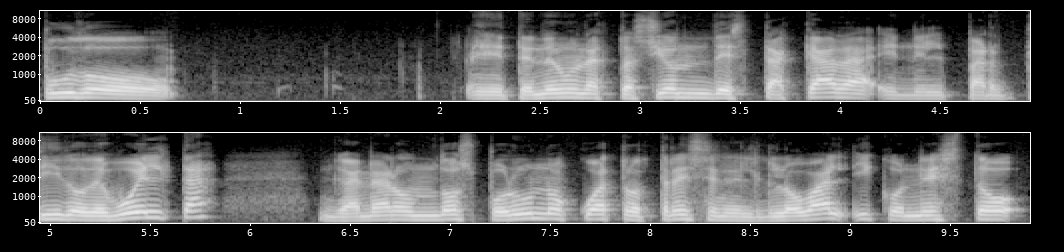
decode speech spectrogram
pudo eh, tener una actuación destacada en el partido de vuelta ganaron 2 por 1, 4-3 en el global y con esto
